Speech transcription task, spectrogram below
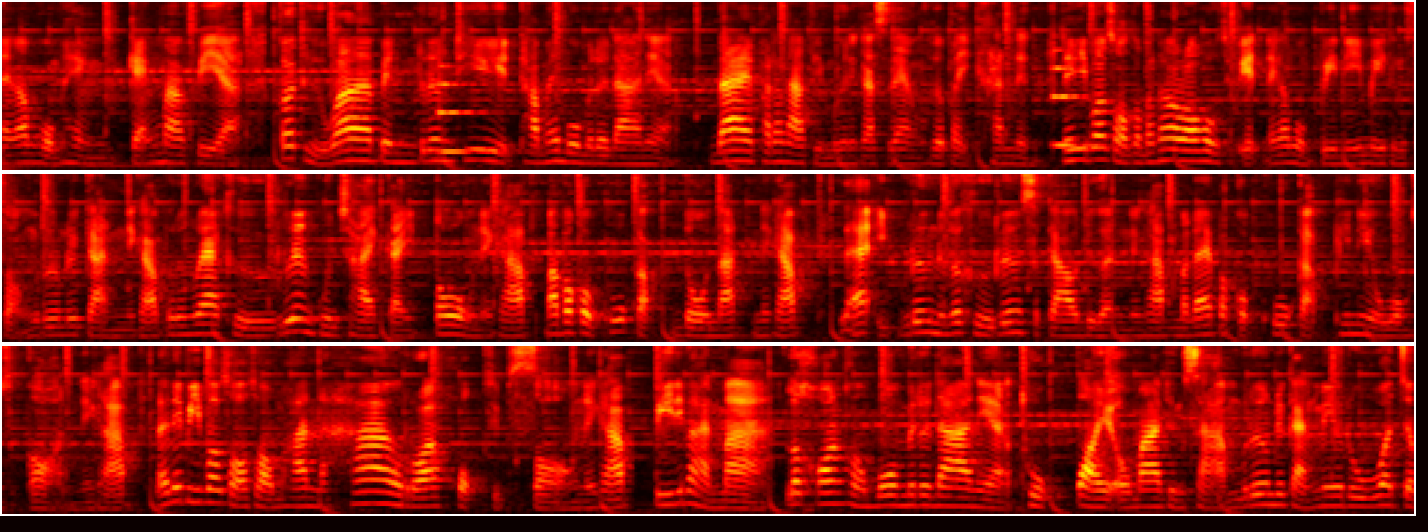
นะครับผมแห่งแก๊งมาเฟีย ก็ถือว่าเป็นเรื่องที่ทำให้โบเมลดาเนี่ยได้พัฒนาฝีมือในการแสดงของเธอไปอีกขั้นหนึ่ง ในปีพศ2561 นะครับผมปีนี้มีถึง 2 เรื่องด้วยกันนะครับเรื่องแรกคือเรื่องคุณชายไก่โต้งนะครับมาประกบคู่กับโดนัทนะครับและอีกเรื่องหนึ่งก็คือเรื่องสกาวเดือนนะครับมาได้ประกบคู่กับพี่นิววงศกรนะครับและในปีพศ2562 นะครับปีที่ผ่านมา ละครของโบเมลดาเนี่ยถูกปล่อยออกมาถึง 3 เรื่องด้วยกันไม่รู้ว่าจะ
